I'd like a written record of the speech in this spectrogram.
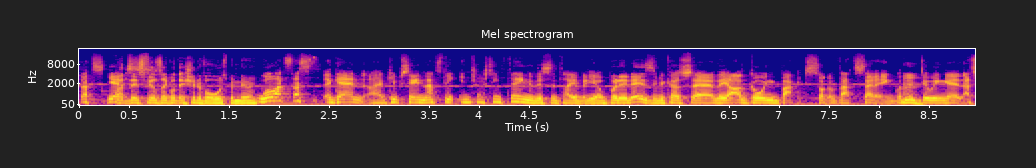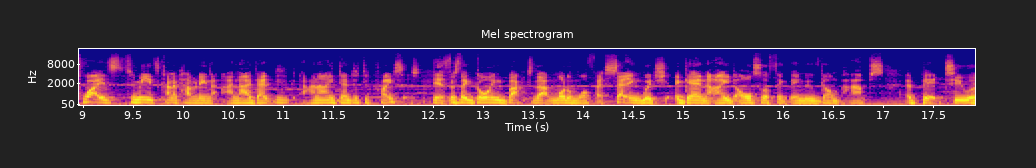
That's- But this feels like what they should have always been doing. Well, that's that's again. I keep saying that's the interesting thing of this entire video, but it is because uh, they are going back to sort of that setting, but they're Hmm. doing it. That's why it's to me, it's kind of having an identity an identity crisis. Yes. because they're going back to that modern warfare setting, which again, I'd also think they moved on perhaps a bit too Hmm.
